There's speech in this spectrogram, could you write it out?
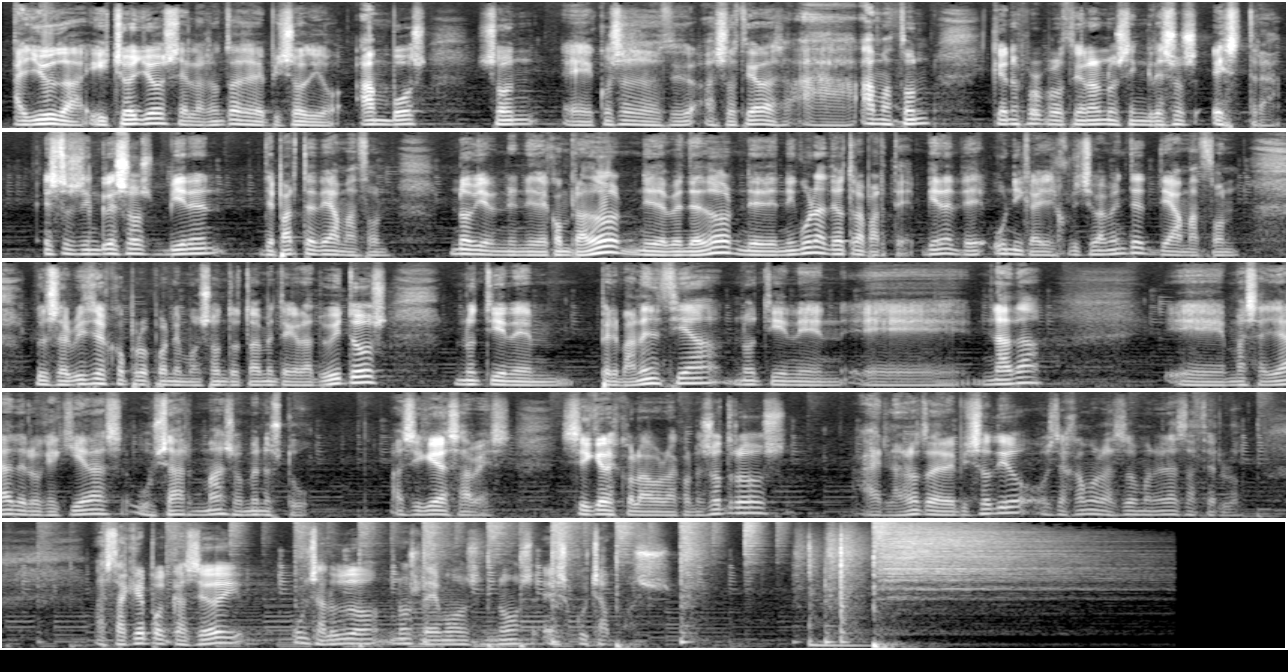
ayuda y chollos en las notas del episodio. Ambos son eh, cosas asociadas a Amazon que nos proporcionan unos ingresos extra. Estos ingresos vienen de parte de Amazon. No vienen ni de comprador, ni de vendedor, ni de ninguna de otra parte. Vienen de única y exclusivamente de Amazon. Los servicios que proponemos son totalmente gratuitos, no tienen permanencia, no tienen eh, nada eh, más allá de lo que quieras usar más o menos tú. Así que ya sabes, si quieres colaborar con nosotros, en la nota del episodio os dejamos las dos maneras de hacerlo. Hasta aquí el podcast de hoy. Un saludo, nos leemos, nos escuchamos.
